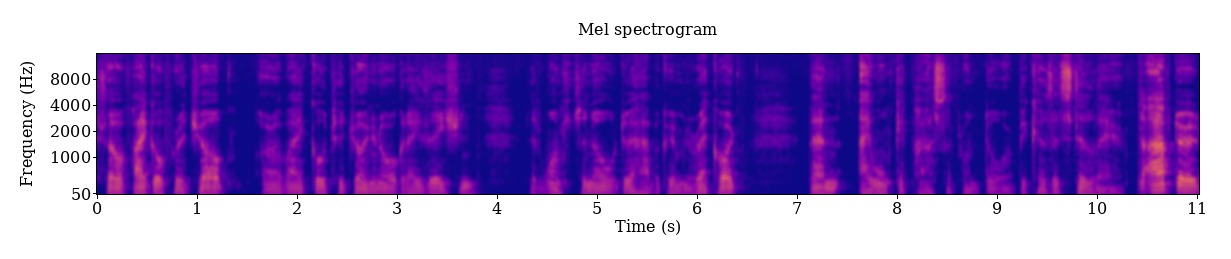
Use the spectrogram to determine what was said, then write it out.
So if I go for a job or if I go to join an organisation that wants to know do I have a criminal record, then I won't get past the front door because it's still there. After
